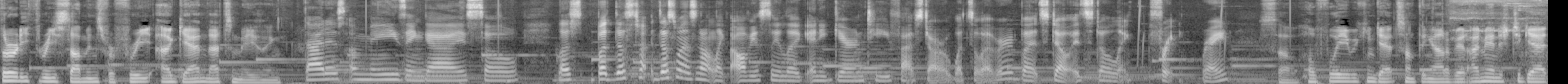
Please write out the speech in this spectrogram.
33 summons for free again. That's amazing. That is amazing, guys. So let's. But this this one is not like obviously like any guarantee five star whatsoever. But still, it's still like free, right? So hopefully we can get something out of it. I managed to get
